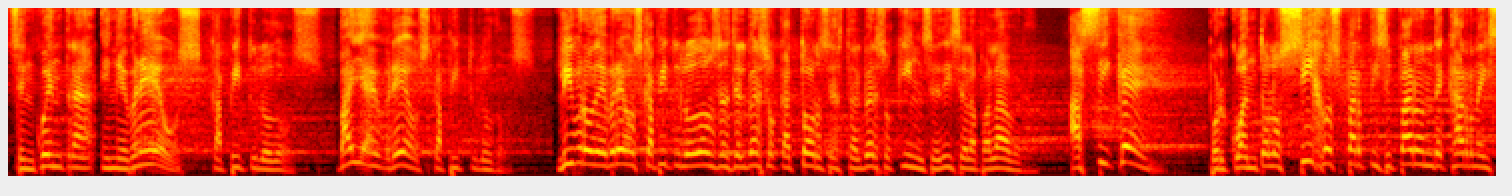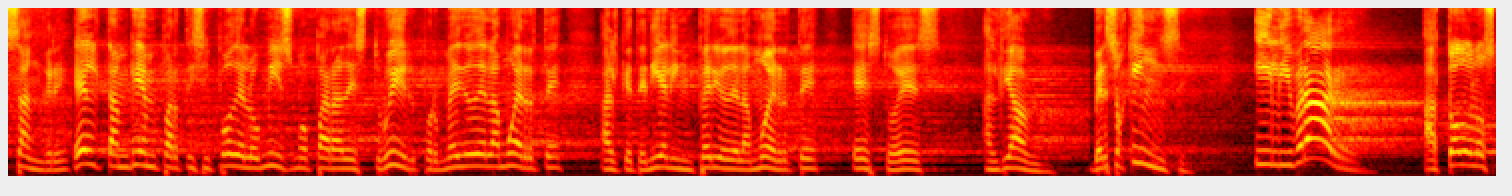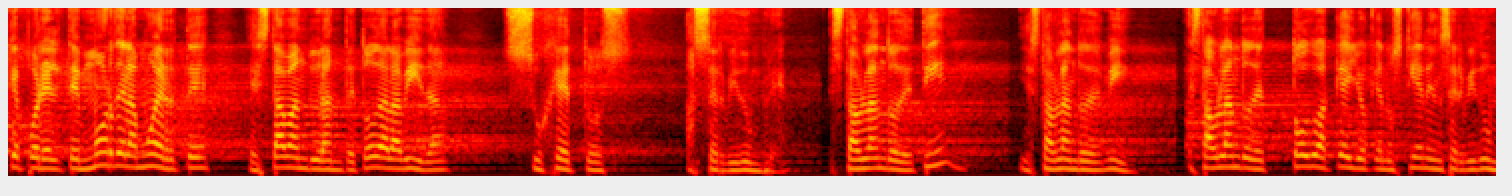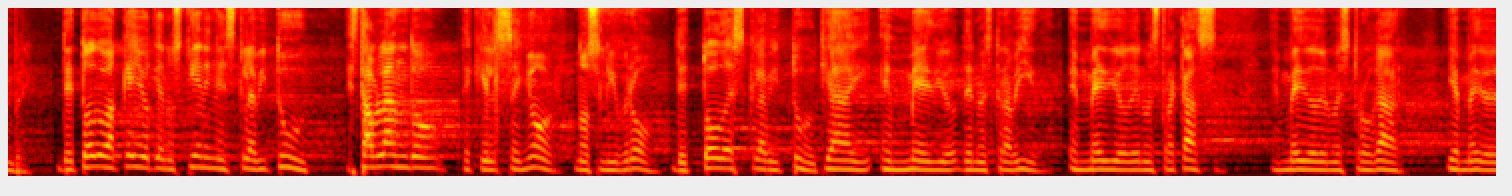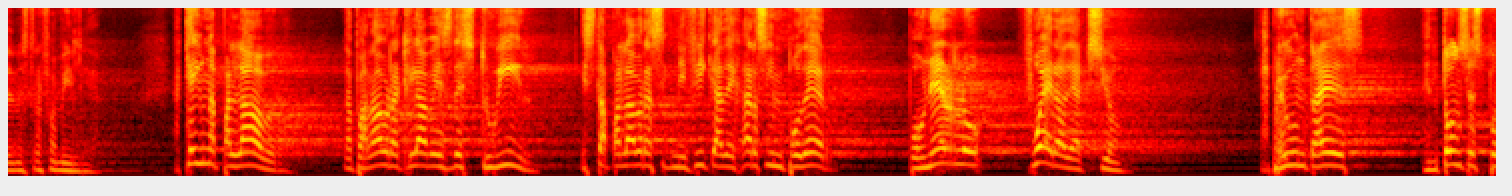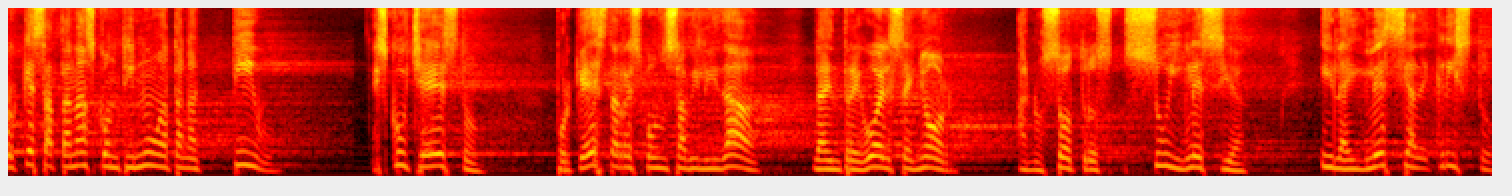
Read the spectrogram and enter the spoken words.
se encuentra en Hebreos capítulo 2. Vaya a Hebreos capítulo 2. Libro de Hebreos capítulo 2 desde el verso 14 hasta el verso 15 dice la palabra. Así que, por cuanto los hijos participaron de carne y sangre, él también participó de lo mismo para destruir por medio de la muerte al que tenía el imperio de la muerte, esto es, al diablo. Verso 15. Y librar a todos los que por el temor de la muerte estaban durante toda la vida sujetos a servidumbre. Está hablando de ti y está hablando de mí. Está hablando de todo aquello que nos tiene en servidumbre, de todo aquello que nos tiene en esclavitud. Está hablando de que el Señor nos libró de toda esclavitud que hay en medio de nuestra vida, en medio de nuestra casa, en medio de nuestro hogar y en medio de nuestra familia. Aquí hay una palabra, la palabra clave es destruir. Esta palabra significa dejar sin poder, ponerlo fuera de acción. La pregunta es, entonces, ¿por qué Satanás continúa tan activo? Escuche esto, porque esta responsabilidad la entregó el Señor a nosotros, su iglesia y la iglesia de Cristo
